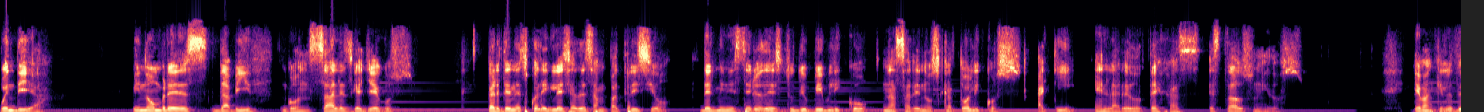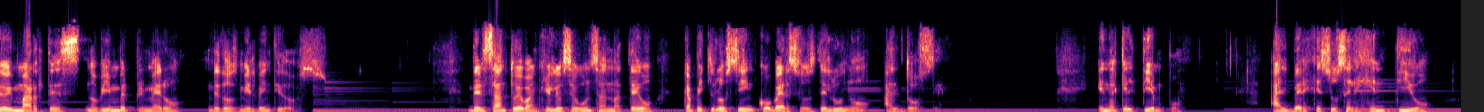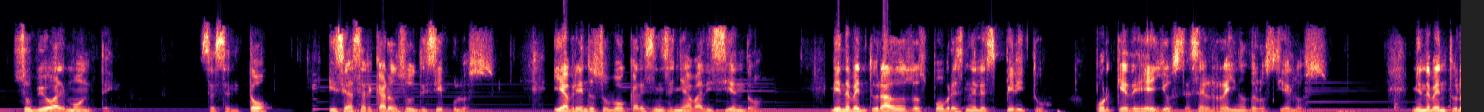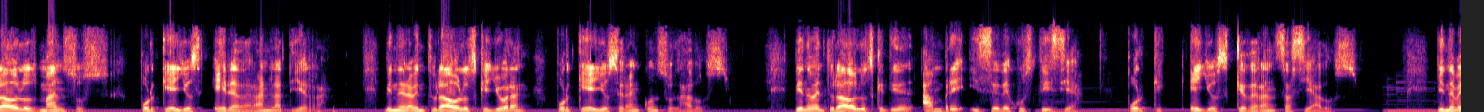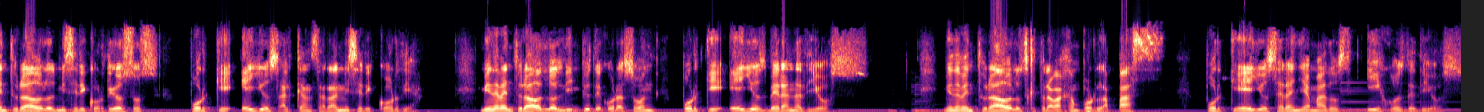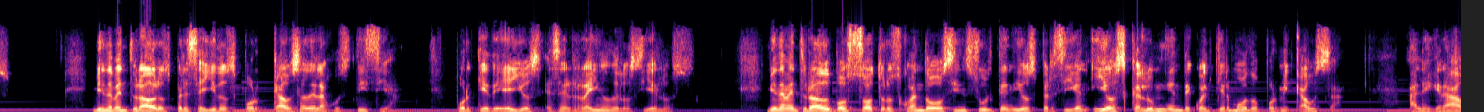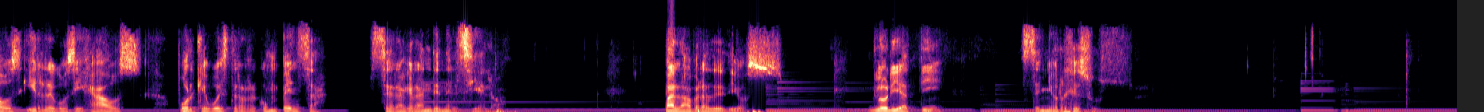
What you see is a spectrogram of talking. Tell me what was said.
Buen día. Mi nombre es David González Gallegos. Pertenezco a la Iglesia de San Patricio del Ministerio de Estudio Bíblico Nazarenos Católicos, aquí en Laredo, Texas, Estados Unidos. Evangelio de hoy, martes, noviembre primero de 2022. Del Santo Evangelio según San Mateo, capítulo 5, versos del 1 al 12. En aquel tiempo, al ver Jesús el gentío, subió al monte, se sentó y se acercaron sus discípulos, y abriendo su boca les enseñaba diciendo, Bienaventurados los pobres en el espíritu, porque de ellos es el reino de los cielos. Bienaventurados los mansos, porque ellos heredarán la tierra. Bienaventurados los que lloran, porque ellos serán consolados. Bienaventurados los que tienen hambre y sed de justicia, porque ellos quedarán saciados. Bienaventurados los misericordiosos, porque ellos alcanzarán misericordia. Bienaventurados los limpios de corazón, porque ellos verán a Dios. Bienaventurados los que trabajan por la paz, porque ellos serán llamados hijos de Dios. Bienaventurados los perseguidos por causa de la justicia, porque de ellos es el reino de los cielos. Bienaventurados vosotros cuando os insulten y os persigan y os calumnien de cualquier modo por mi causa alegraos y regocijaos, porque vuestra recompensa será grande en el cielo. Palabra de Dios. Gloria a ti, Señor Jesús.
